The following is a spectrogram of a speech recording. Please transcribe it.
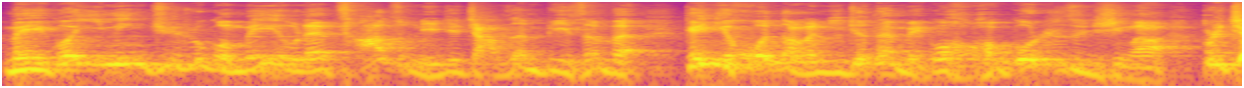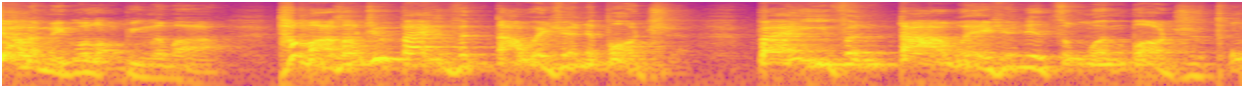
美国移民局如果没有来查处你的假证币身份，给你混到了，你就在美国好好过日子就行了，不是嫁了美国老兵了吗？他马上就办一份大外宣的报纸，办一份大外宣的中文报纸，通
